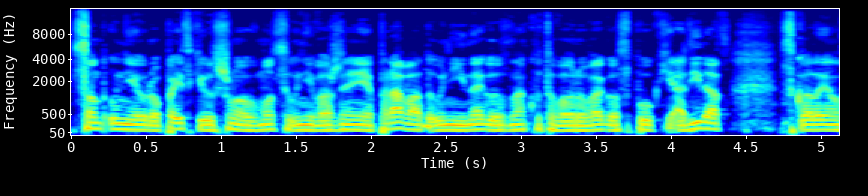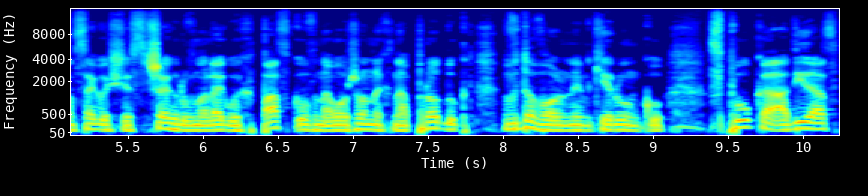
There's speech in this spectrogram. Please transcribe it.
Sąd Unii Europejskiej utrzymał w mocy unieważnienie prawa do unijnego znaku towarowego spółki Adidas, składającego się z trzech równoległych pasków nałożonych na produkt w dowolnym kierunku. Spółka Adidas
